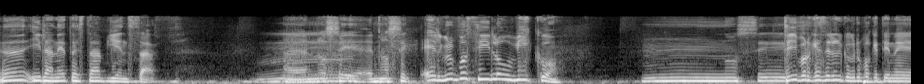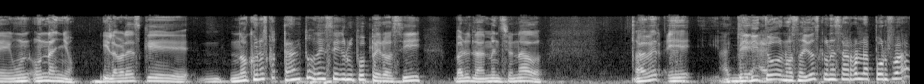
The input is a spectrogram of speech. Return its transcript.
Ah, y la neta está bien sad. Ah, no sé, no sé. El grupo sí lo ubico. Mm, no sé. Sí, porque es el único grupo que tiene un, un año. Y la verdad es que no conozco tanto de ese grupo, pero sí, varios la han mencionado. A ver, eh, Aquí- Benito, ¿nos ayudas con esa rola, porfa?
